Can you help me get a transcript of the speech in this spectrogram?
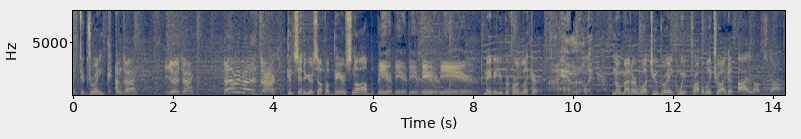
Like to drink? I'm drunk. You're drunk. Everybody's drunk. Consider yourself a beer snob? Beer, beer, beer, beer, beer. Maybe you prefer liquor. I am the liquor. No matter what you drink, we've probably tried it. I love scotch.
